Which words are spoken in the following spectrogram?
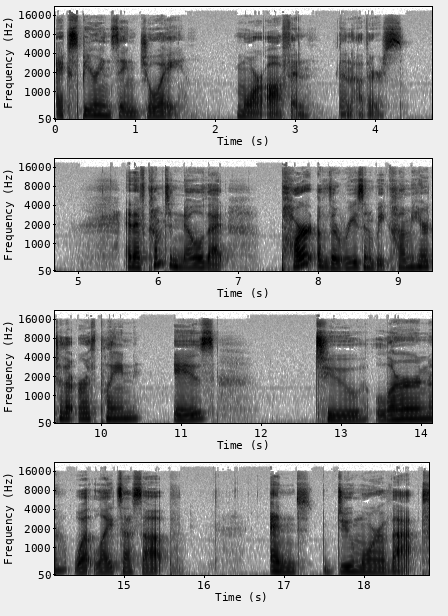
experiencing joy more often than others. And I've come to know that part of the reason we come here to the earth plane is to learn what lights us up and do more of that.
